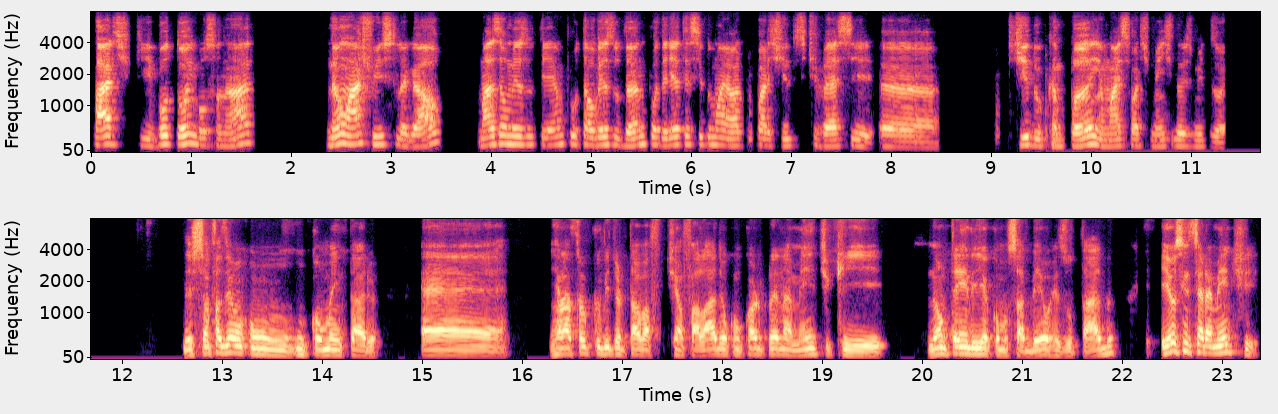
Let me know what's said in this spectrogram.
parte que votou em Bolsonaro, não acho isso legal, mas ao mesmo tempo, talvez o dano poderia ter sido maior para o partido se tivesse uh, tido campanha mais fortemente em 2018. Deixa eu só fazer um, um comentário. É, em relação ao que o Vitor tinha falado, eu concordo plenamente que não teria como saber o resultado. Eu, sinceramente,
